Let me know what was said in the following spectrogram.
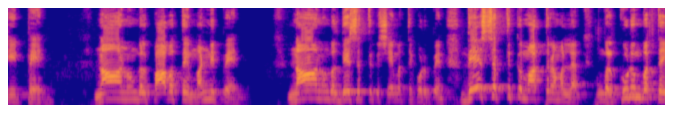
கேட்பேன். நான் உங்கள் பாவத்தை மன்னிப்பேன். நான் உங்கள் தேசத்துக்கு சேமத்தை கொடுப்பேன். தேசத்துக்கு மாத்திரமல்ல உங்கள் குடும்பத்தை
